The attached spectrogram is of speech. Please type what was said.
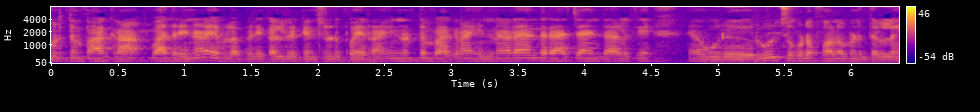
ஒருத்தன் பார்க்குறான். பார்த்துட்டு என்னடா இவ்வளோ பெரிய கல் இருக்குன்னு சொல்லிட்டு போயிடுறான். இன்னொருத்தன் பார்க்குறான். என்னடா இந்த ராஜா இந்த ஆளுக்கு ஒரு ரூல்ஸை கூட ஃபாலோ பண்ண தெரில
